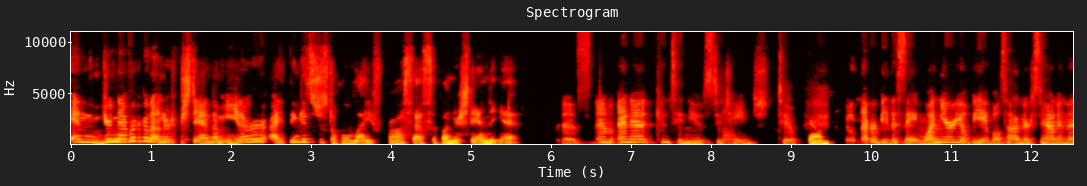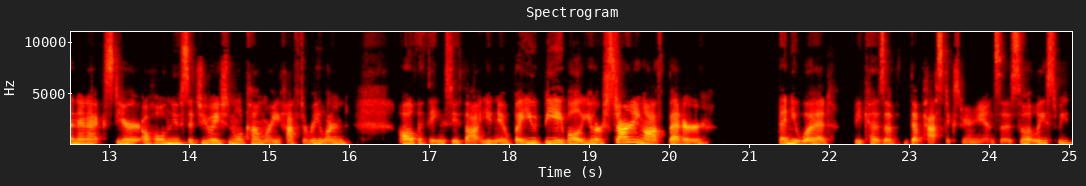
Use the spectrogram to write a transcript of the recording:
And you're never going to understand them either. I think it's just a whole life process of understanding it. It is. And and it continues to change too. Yeah. It'll never be the same. One year you'll be able to understand and then the next year a whole new situation will come where you have to relearn all the things you thought you knew. But you'd be able you're starting off better than you would because of the past experiences. So at least we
